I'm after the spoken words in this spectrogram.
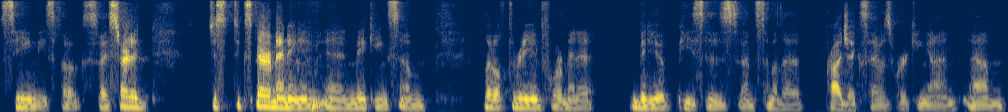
seeing these folks. So I started just experimenting and, and making some little three and four minute video pieces on some of the projects I was working on. Um,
